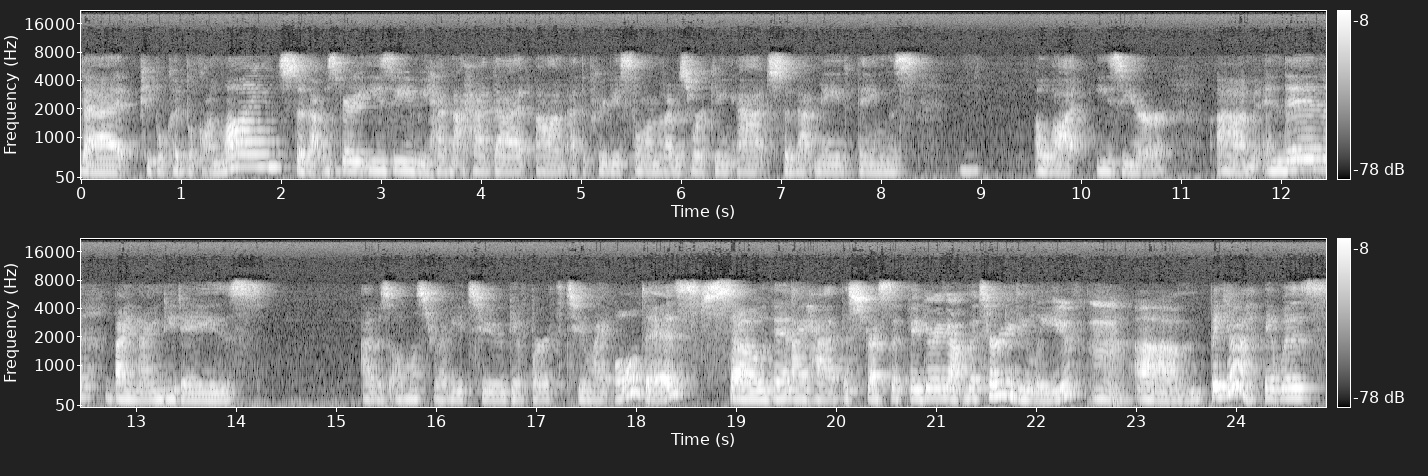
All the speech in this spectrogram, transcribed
that people could book online, so that was very easy. We had not had that um, at the previous salon that I was working at, so that made things a lot easier. Um, and then by 90 days, I was almost ready to give birth to my oldest. So then I had the stress of figuring out maternity leave. Mm. Um, but yeah, it was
